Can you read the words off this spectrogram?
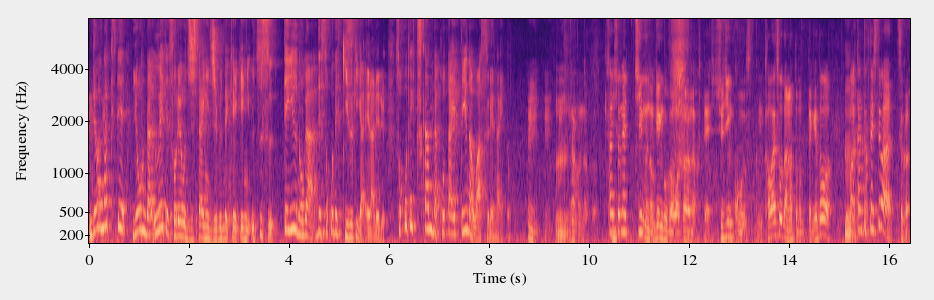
うんではなくて読んだ上でそれを実際に自分で経験に移すっていうのがでそこで気づきが得られる。そこで掴んだ答えっていうのは忘れないとうんううん。んなるほどなるほど。最初ねチームの言語が分からなくて主人公君かわいそうだなと思ったけど、うん。まあ、監督としてはそうか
